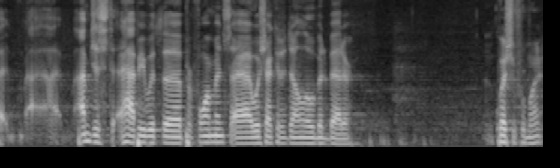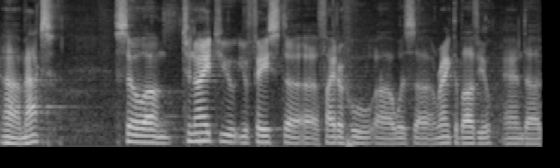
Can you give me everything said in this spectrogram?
I, I'm just happy with the performance. I, I wish I could have done a little bit better. Question for my, uh, Max. So um, tonight you, you faced a, a fighter who uh, was uh, ranked above you, and uh,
